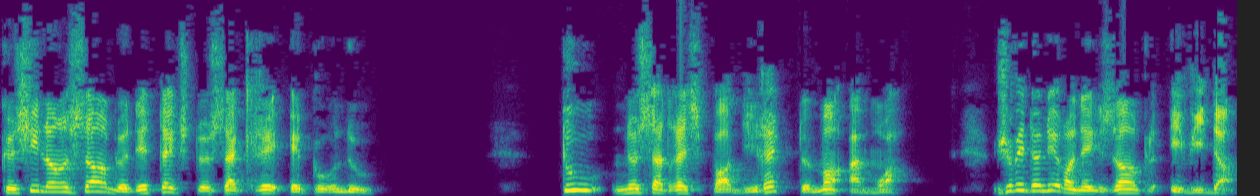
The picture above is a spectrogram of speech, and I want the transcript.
que si l'ensemble des textes sacrés est pour nous, tout ne s'adresse pas directement à moi. Je vais donner un exemple évident.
